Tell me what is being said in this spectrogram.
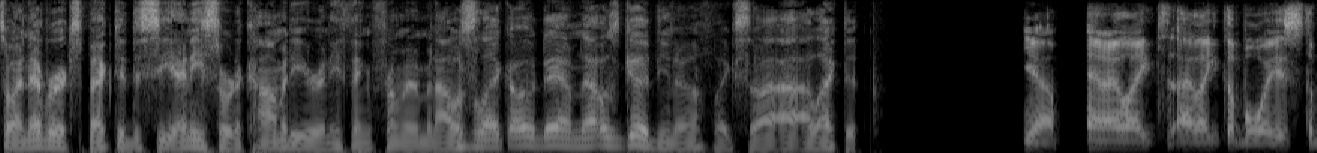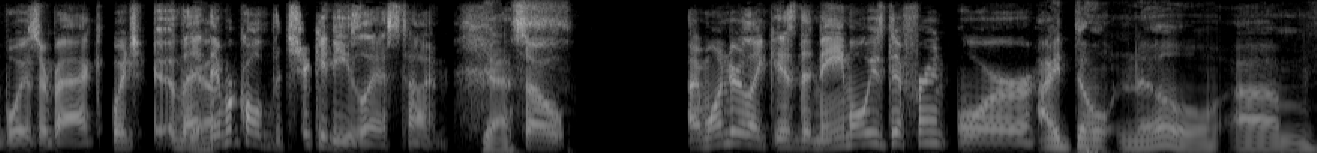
So I never expected to see any sort of comedy or anything from him, and I was like, "Oh, damn, that was good," you know. Like, so I, I liked it. Yeah, and I liked, I liked the boys. The boys are back, which uh, they, Yeah. they were called the Chickadees last time. Yes. So I wonder, like, is the name always different or? I don't know. Um,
